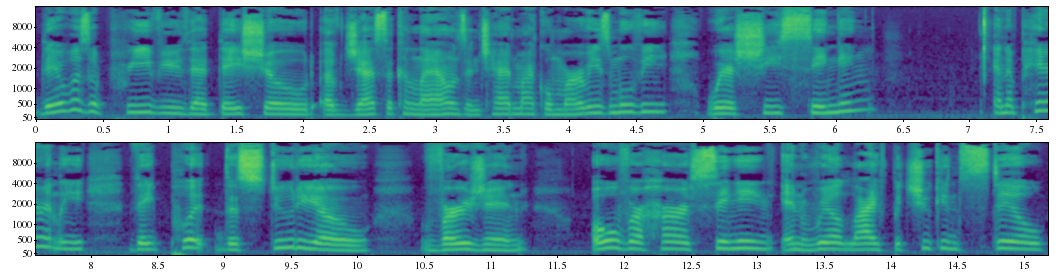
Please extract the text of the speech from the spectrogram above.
There was a preview that they showed of Jessica Lowndes and Chad Michael Murray's movie where she's singing. And apparently, they put the studio version over her singing in real life, but you can still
